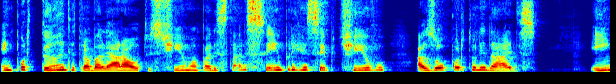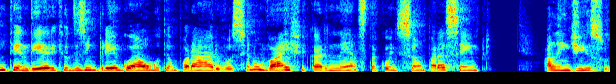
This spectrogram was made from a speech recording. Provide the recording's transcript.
É importante trabalhar a autoestima para estar sempre receptivo às oportunidades e entender que o desemprego é algo temporário, você não vai ficar nesta condição para sempre. Além disso,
